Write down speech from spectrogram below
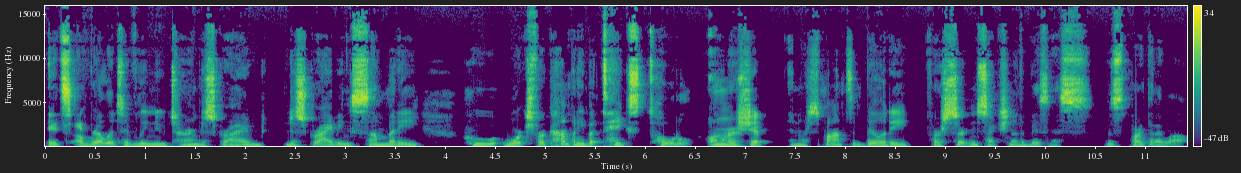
It's a relatively new term described describing somebody who works for a company but takes total ownership and responsibility for a certain section of the business. This is the part that I love.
